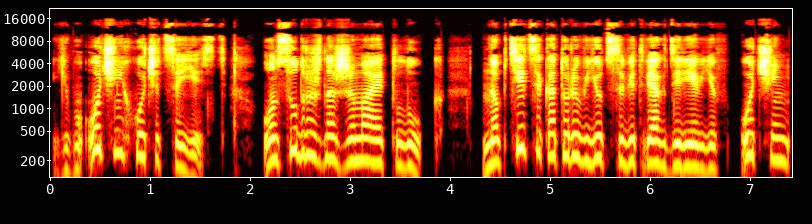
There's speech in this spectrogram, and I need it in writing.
Ему очень хочется есть. Он судорожно сжимает лук, но птицы, которые вьются в ветвях деревьев, очень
